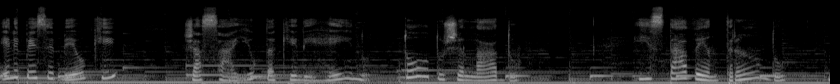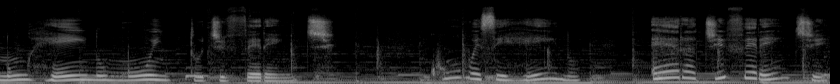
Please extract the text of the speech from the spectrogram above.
ele percebeu que já saiu daquele reino todo gelado e estava entrando num reino muito diferente. Como esse reino era diferente.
